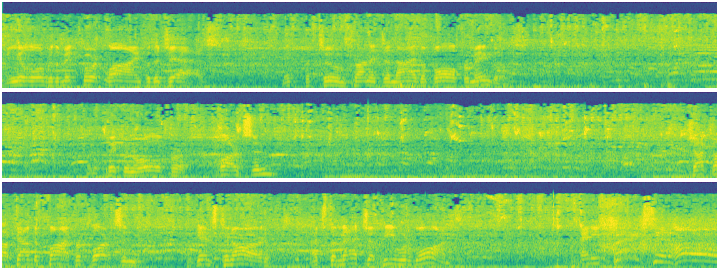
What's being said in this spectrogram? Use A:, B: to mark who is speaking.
A: O'Neale over the midcourt line for the Jazz. Nick Batum trying to deny the ball from Ingles. And a pick and roll for Clarkson. Shot clock down to five for Clarkson against Kennard. That's the matchup he would want. And he banks it home.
